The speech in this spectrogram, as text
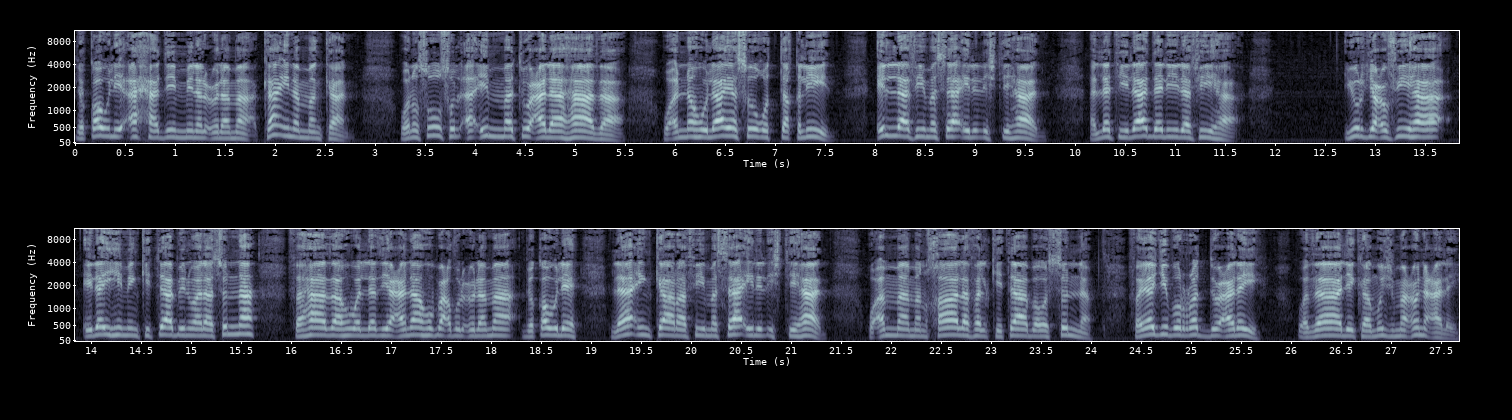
لقول أحد من العلماء كائنا من كان. ونصوص الأئمة على هذا وأنه لا يسوغ التقليد إلا في مسائل الاجتهاد التي لا دليل فيها يرجع فيها إليه من كتاب ولا سنة فهذا هو الذي عناه بعض العلماء بقوله لا إنكار في مسائل الاجتهاد وأما من خالف الكتاب والسنة فيجب الرد عليه وذلك مجمع عليه.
